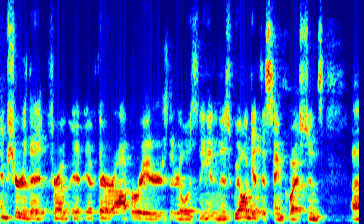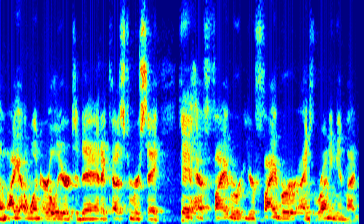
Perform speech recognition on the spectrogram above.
I'm sure that from if there are operators that are listening in this, we all get the same questions. Um, I got one earlier today. I had a customer say, "Hey, I have fiber. Your fiber is running in my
